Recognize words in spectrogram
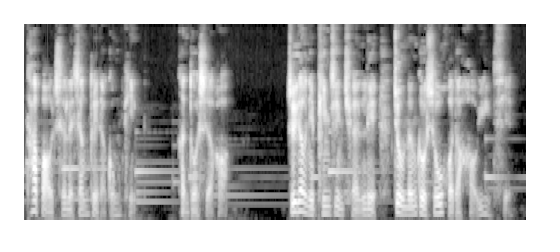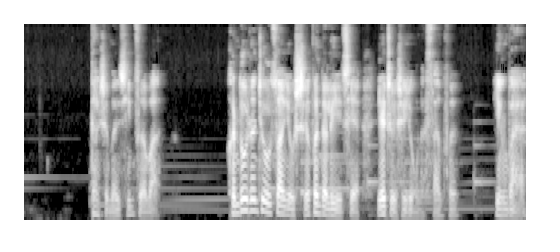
它保持了相对的公平。很多时候，只要你拼尽全力，就能够收获到好运气。但是扪心自问，很多人就算有十分的力气，也只是用了三分，因为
